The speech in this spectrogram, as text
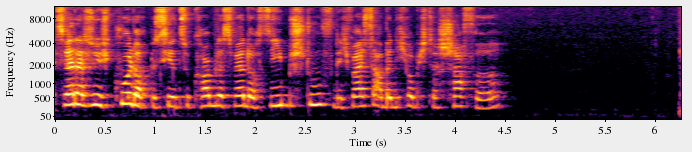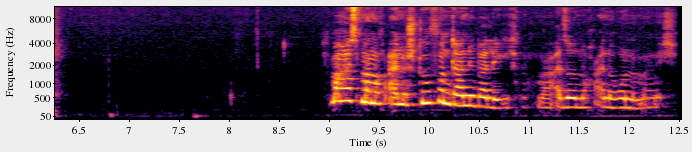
Es wäre natürlich cool, noch bis hier zu kommen. Das wären noch sieben Stufen. Ich weiß aber nicht, ob ich das schaffe. Ich mache erstmal noch eine Stufe und dann überlege ich nochmal. Also noch eine Runde, meine ich.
